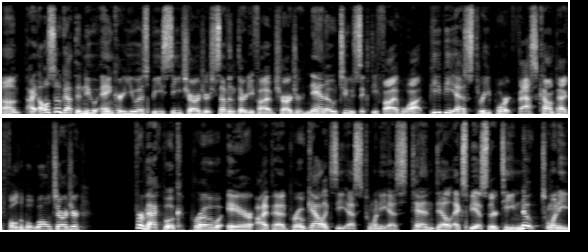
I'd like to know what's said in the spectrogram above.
um, I also got the new Anker USB C charger, 735 charger, Nano 2 65 watt, PPS 3 port fast compact foldable wall charger for MacBook Pro, Air, iPad Pro, Galaxy S20, S10, Dell XPS 13, Note 20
